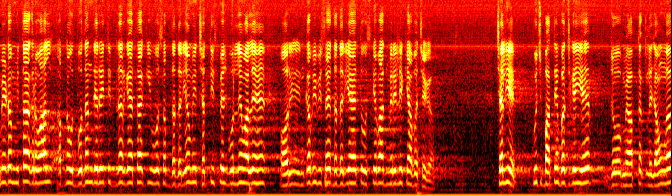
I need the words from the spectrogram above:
मैडम मिता अग्रवाल अपना उद्बोधन दे रही थी, डर गया था कि वो सब ददरिया में छत्तीस पेज बोलने वाले हैं और इनका भी विषय ददरिया है तो उसके बाद मेरे लिए क्या बचेगा। चलिए, कुछ बातें बच गई है। जो मैं आप तक ले जाऊँगा,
